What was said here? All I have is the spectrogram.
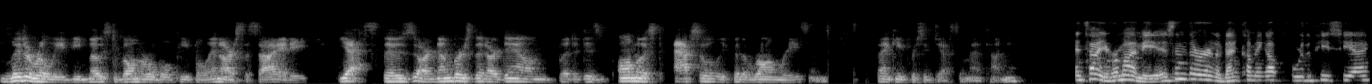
literally the most vulnerable people in our society. Yes, those are numbers that are down, but it is almost absolutely for the wrong reasons. Thank you for suggesting that, Tanya. And Tanya, remind me, isn't there an event coming up for the PCA?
